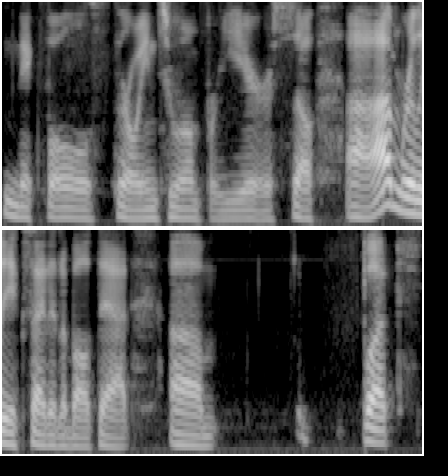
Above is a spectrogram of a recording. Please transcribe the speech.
Nick Foles throwing to him for years. So uh, I'm really excited about that. Um, but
